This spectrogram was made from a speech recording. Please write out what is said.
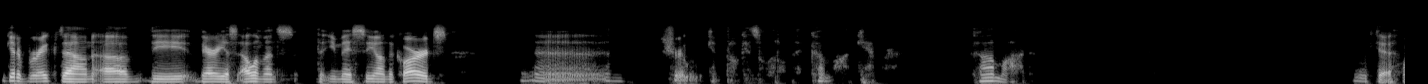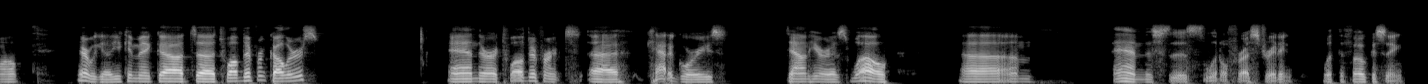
you get a breakdown of the various elements that you may see on the cards. Uh, surely we can focus a little bit. Come on, camera. Come on. Okay, well, there we go. You can make out uh, 12 different colors, and there are 12 different uh, categories down here as well. Um, this, this is a little frustrating with the focusing.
